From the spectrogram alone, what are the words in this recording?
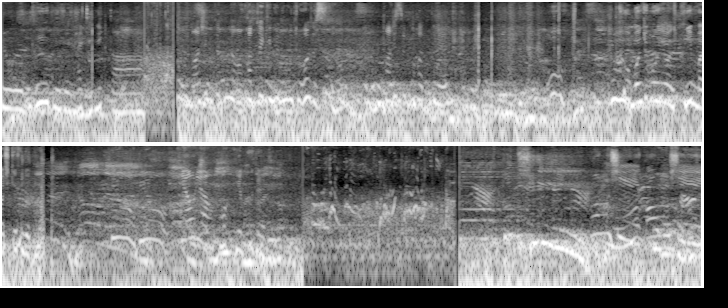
그 교육이 이제 잘 되니까 맛있겠다 갑자기 기분이 너무 좋아졌어. 맛있을 것 같아. 오! 그거 뭔지 모르지만 그림 맛있게 생겼다. 귀여워 귀여워. 귀여우랑 어 예쁘대. 꽁시, 꽁시. 这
